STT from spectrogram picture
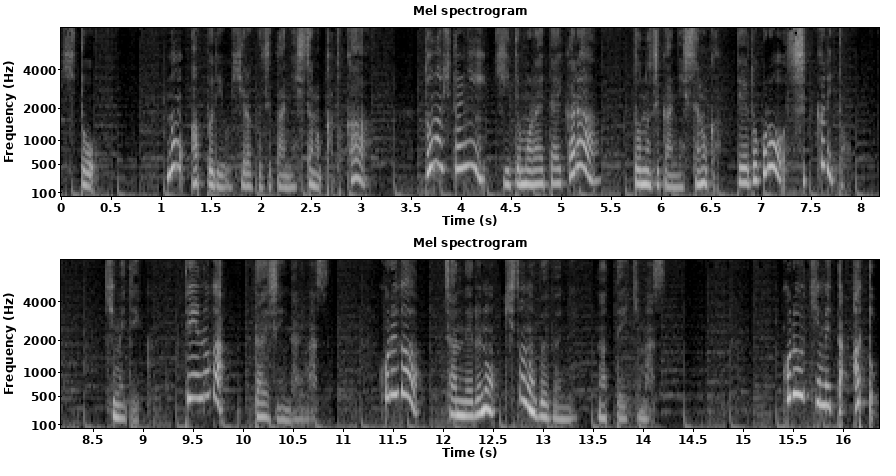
人のアプリを開く時間にしたのかとかどの人に聞いてもらいたいからどの時間にしたのかっていうところをしっかりと決めていく。っていうのが大事になります。これがチャンネルの基礎の部分になっていきます。これを決めた後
